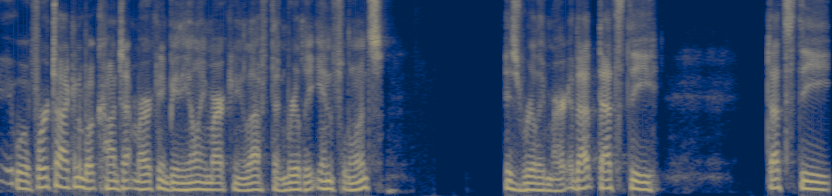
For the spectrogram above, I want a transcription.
if we're talking about content marketing being the only marketing left, then really influence is really market. That that's the that's the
